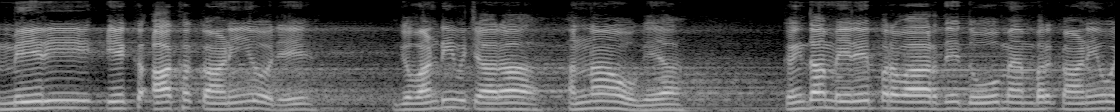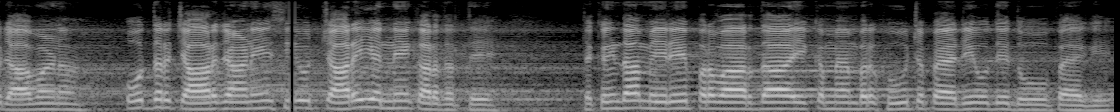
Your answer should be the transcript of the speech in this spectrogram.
ਮੇਰੀ ਇੱਕ ਅੱਖ ਕਾਣੀ ਹੋ ਜੇ। ਗਵਾਂਢੀ ਵਿਚਾਰਾ ਅੰਨਾ ਹੋ ਗਿਆ। ਕਹਿੰਦਾ ਮੇਰੇ ਪਰਿਵਾਰ ਦੇ ਦੋ ਮੈਂਬਰ ਕਾਣੇ ਹੋ ਜਾਵਣ। ਉਧਰ ਚਾਰ ਜਾਣੇ ਸੀ, ਉਹ ਚਾਰੇ ਹੀ ਅੰਨੇ ਕਰ ਦਿੱਤੇ। ਤੇ ਕਹਿੰਦਾ, ਮੇਰੇ ਪਰਿਵਾਰ ਦਾ ਇੱਕ ਮੈਂਬਰ ਖੂਹ ਚ ਪੈ ਜੇ, ਉਹਦੇ ਦੋ ਪੈ ਗਏ।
